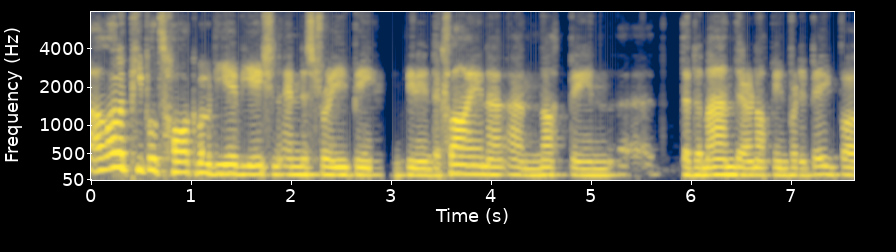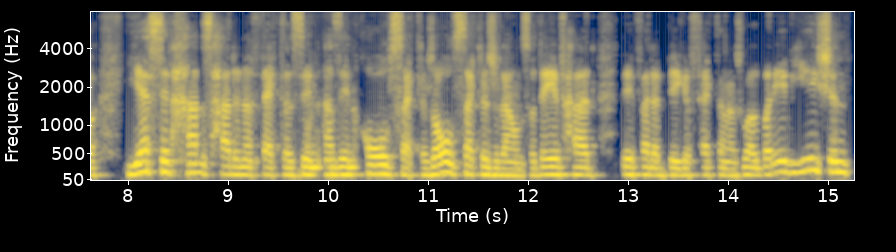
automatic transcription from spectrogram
A lot of people talk about the aviation industry being being in decline and, not being uh, the demand there not being very big but yes it has had an effect as in as in all sectors. All sectors are down so they've had they've had a big effect on as well. But aviation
